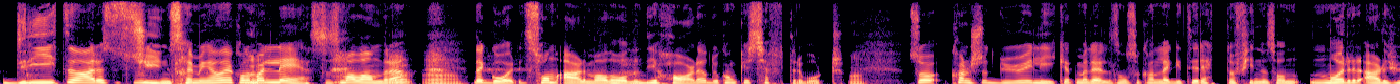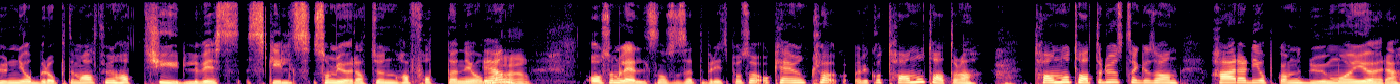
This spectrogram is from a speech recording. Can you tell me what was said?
drit i den der synshemminga, jeg kan jo bare lese som alle andre. Ja, ja. Det går, sånn er det med ADHD. De har det, og du kan ikke kjefte det bort. Så kanskje du, i likhet med ledelsen, også kan legge til rette og finne sånn Når er det hun jobber optimalt? For hun har tydeligvis skills som gjør at hun har fått denne jobben. Og som ledelsen også setter pris på. Så ok, hun klarer ikke å ta notater, da. Ta notater, du, så tenker sånn Her er de oppgavene du må gjøre.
